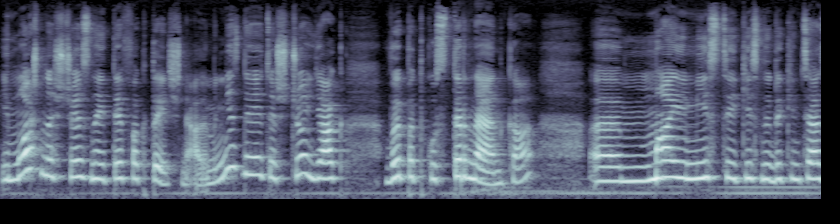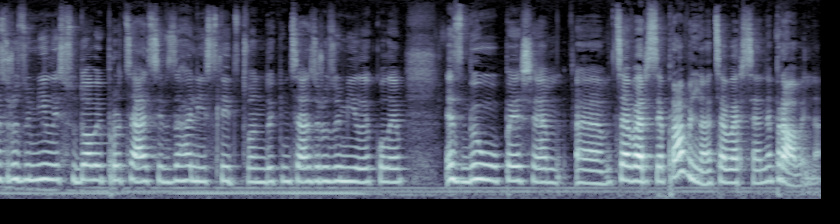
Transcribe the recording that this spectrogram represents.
і можна щось знайти фактичне. Але мені здається, що як в випадку Стерненка е, має місце якийсь не до кінця зрозумілий судовий процес, і взагалі слідство не до кінця зрозуміле, коли СБУ пише, е, ця версія правильна, а ця версія неправильна.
